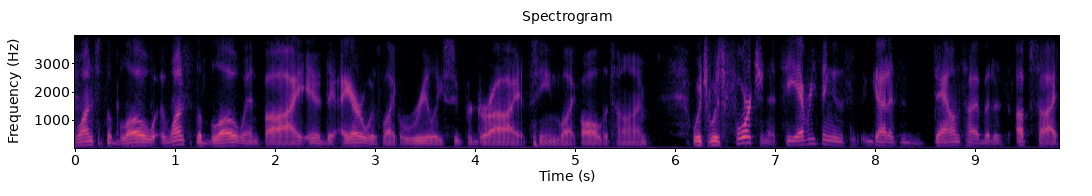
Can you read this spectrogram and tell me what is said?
once the blow once the blow went by it, the air was like really super dry it seemed like all the time which was fortunate. See everything has got its downside but its upside.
